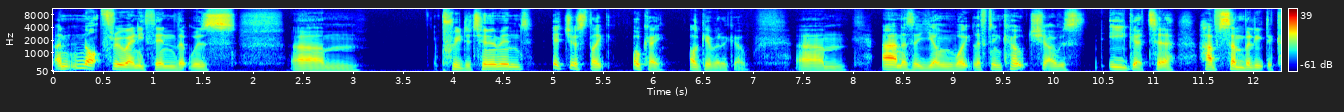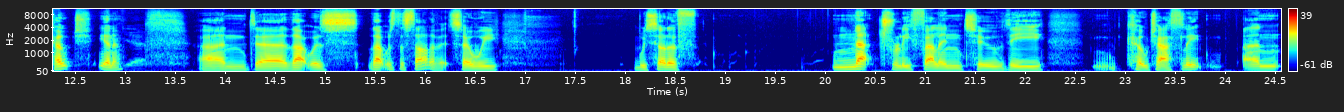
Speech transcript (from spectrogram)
and not through anything that was um, predetermined. It just like, okay, I'll give it a go. Um, and as a young weightlifting coach, I was eager to have somebody to coach, you know, yeah. and uh, that was that was the start of it. So we we sort of naturally fell into the coach athlete, and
